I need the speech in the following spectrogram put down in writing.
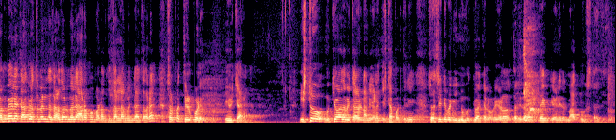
ನಮ್ಮ ಮೇಲೆ, ಕಾಂಗ್ರೆಸ್ ಮೇಲೆ ದಳದವ್ರ ಮೇಲೆ ಆರೋಪ ಮಾಡೋಂಥದ್ದಲ್ಲ ಅವರೇ, ಸ್ವಲ್ಪ ತಿಳ್ಕೊಳ್ಳಿ ಈ ವಿಚಾರ. ಇಷ್ಟು ಮುಖ್ಯವಾದ ವಿಚಾರ ನಾನು ಹೇಳೋಕ್ಕೆ ಇಷ್ಟಪಡ್ತೀನಿ. ಸೊಸೈಟಿ ಬಗ್ಗೆ ಇನ್ನೂ ಮುಖ್ಯವಾಗಿ ಕೆಲವರು ಹೇಳೋಂಥದ್ದಿದ್ದಾರೆ ದಯವಿಟ್ಟು ಹೇಳಿ ನಾನು ಮಾತು ಮುಗಿಸ್ತಾ ಇದ್ದೀನಿ.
